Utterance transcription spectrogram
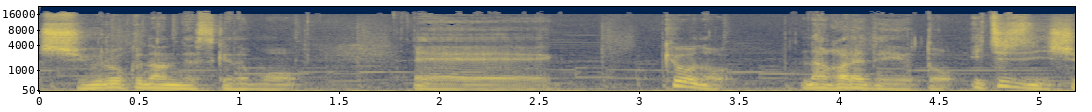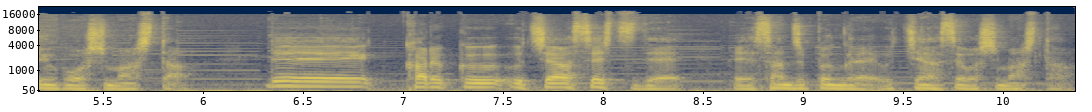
収録なんですけども、えー、今日の流れで言うと1時に集合しました。で軽く打ち合わせ室で30分ぐらい打ち合わせをしました。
